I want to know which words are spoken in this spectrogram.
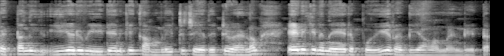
പെട്ടെന്ന് ഈ ഒരു വീഡിയോ എനിക്ക് കംപ്ലീറ്റ് ചെയ്തിട്ട് വേണം എനിക്കിനി നേരെ പോയി റെഡിയാവാൻ വേണ്ടിയിട്ട്.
